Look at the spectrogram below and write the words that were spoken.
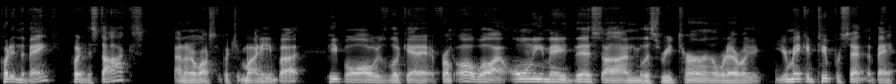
Put it in the bank? Put it in the stocks? I don't know where else to put your money, but people always look at it from, oh, well, I only made this on this return or whatever. You're making 2% in the bank.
